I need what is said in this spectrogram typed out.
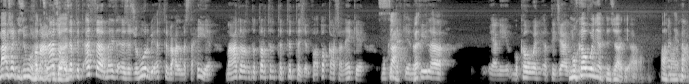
مع مشاركة الجمهور فمعناته. إذا بتتأثر ما اذا إذا الجمهور بيأثر على المسرحية معناته لازم تضطر ترت- ترتجل فأتوقع عشان هيك ممكن صح. تحكي إنه ب- في لها يعني مكون ارتجالي مكون ارتجالي آه آه, آه. آه.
